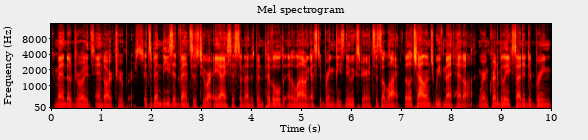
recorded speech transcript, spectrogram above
commando droids and ARC troopers. It's been these advances to our AI system that has been pivotal in allowing us to bring these new experiences alive. But a challenge we've met head on. We're incredibly excited to bring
